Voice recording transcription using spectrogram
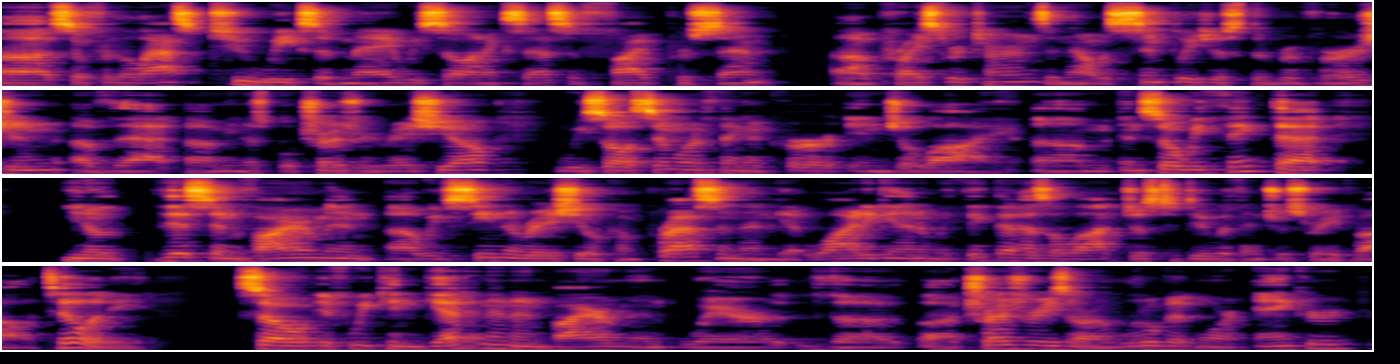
Uh, so for the last two weeks of May, we saw an excess of 5% uh, price returns, and that was simply just the reversion of that uh, municipal treasury ratio. We saw a similar thing occur in July. Um, and so we think that you know, this environment, uh, we've seen the ratio compress and then get wide again. And we think that has a lot just to do with interest rate volatility. So if we can get in an environment where the uh, treasuries are a little bit more anchored,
